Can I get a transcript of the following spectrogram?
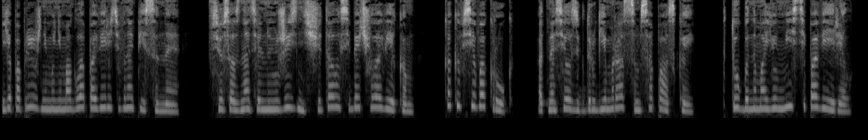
Я по-прежнему не могла поверить в написанное. Всю сознательную жизнь считала себя человеком, как и все вокруг, относилась к другим расам с опаской. Кто бы на моем месте поверил,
